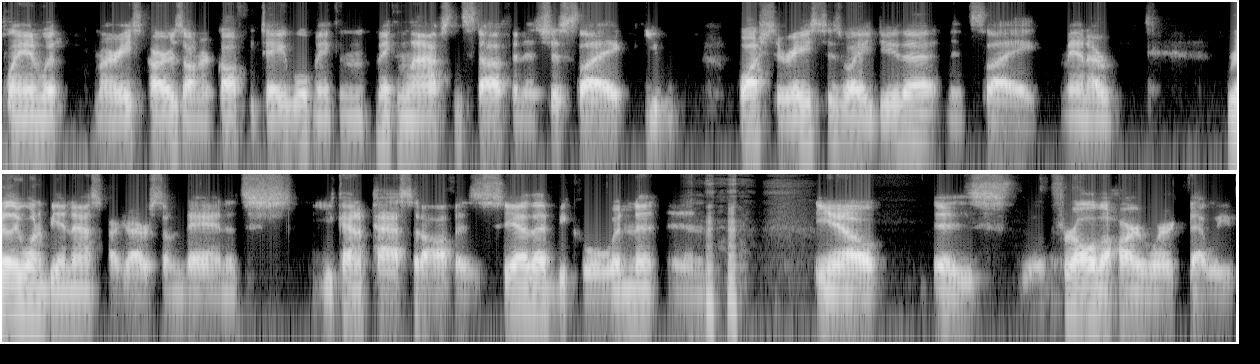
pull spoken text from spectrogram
playing with my race cars on our coffee table, making making laps and stuff. And it's just like you watch the races while you do that. And it's like, man, I really want to be a NASCAR driver someday. And it's you kind of pass it off as, yeah, that'd be cool, wouldn't it? And you know, is for all the hard work that we've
